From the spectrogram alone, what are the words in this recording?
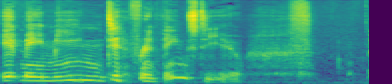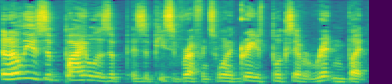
it may mean different things to you. And only use the Bible as a, as a piece of reference, one of the greatest books ever written, but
